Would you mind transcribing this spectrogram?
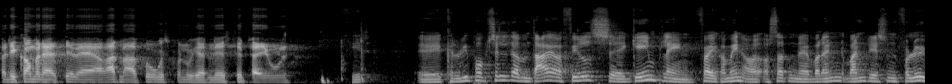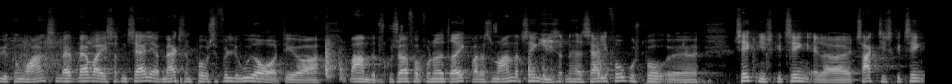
og det kommer der til at være ret meget fokus på nu her den næste periode. Fedt. Øh, kan du lige prøve at fortælle lidt om dig og Phils øh, gameplan, før I kom ind, og, og sådan, øh, hvordan, hvordan det sådan forløb i konkurrencen? Hvad, hvad var I sådan særlig opmærksom på? Selvfølgelig udover, at det var varmt, og du skulle sørge for at få noget at drikke. Var der sådan nogle andre ting, I sådan havde særlig fokus på? Øh, tekniske ting eller taktiske ting?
